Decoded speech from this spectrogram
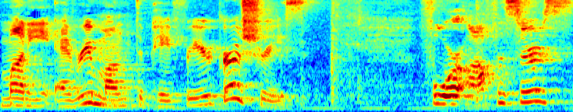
money every month to pay for your groceries. For officers,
